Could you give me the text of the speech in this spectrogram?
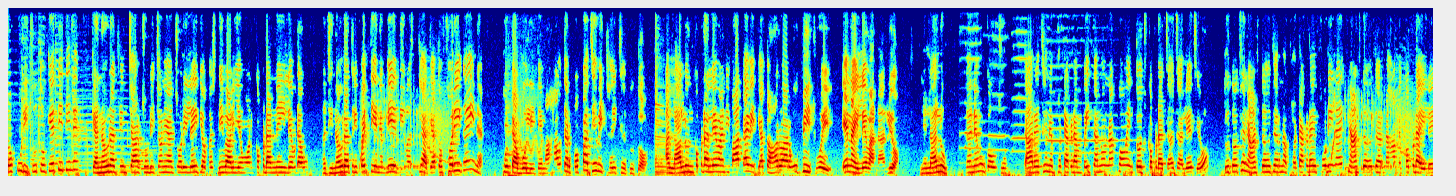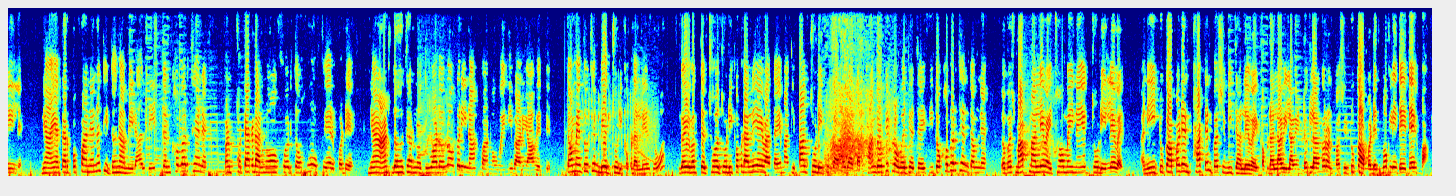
ચોકુડી, તું તો કહેતી હતી ને કે આ નવરાત્રીમાં ચાર જોડી ચણિયા ચોળી લઈ ગયો, પછી દિવાળીએ વણ કપડાં નહીં લેવડાવું. હજી નવરાત્રી પતી અને બે દિવસ થયા, ત્યાં તો ફરી ગઈ ને. ખોટા બોલી તેમાં હાવ તાર પપ્પા જેવી થઈ છે તું તો. આ લાલુન કપડાં લેવાની વાત આવી, ત્યાં તો હારો ઊભી જ હોય. એનાય લેવાના, લ્યો. ને લાલુ, તને હું કહું છું, તારે છે ને ફટાકડામાં પૈસા ન નાખવા હોય ને તો જ કપડાં જાજા લેજે હો. તું તો છે ને આઠ દસ હજારના ફટાકડા ફોડી નાખ ને આઠ દસ હજારના સામે કપડાય લઈ લે. ને તાર પપ્પાને નથી ધનામીર હાલતી તને ખબર છે ને? પણ ફટાકડા ન ફોડતો હું ફેર પડે. ત્યાં આઠ દસ હજારનો ધુવાડો ન કરી નાખવાનો હોય, દિવાળી આવે તે. તમે તો છે ને બે જ જોડી કપડાં લેજો. ગઈ વખતે છ જોડી કપડાં લઈ આવ્યા હતા એમાંથી પાંચ જોડી ટૂંકા પડ્યા હતા ફાંદો કેટલો વધે જાય એ તો ખબર છે ને તમને? તો પછી માપમાં લેવાય, છ મહિને એક જોડી લેવાય. અને ઈ ટૂંકા પડે ને ફાટે ને પછી બીજા લેવાય. કપડાં લાવી લાવીને ઢગલા કરો ને પછી ટૂંકા પડે, મોકલી દે દેહમાં.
